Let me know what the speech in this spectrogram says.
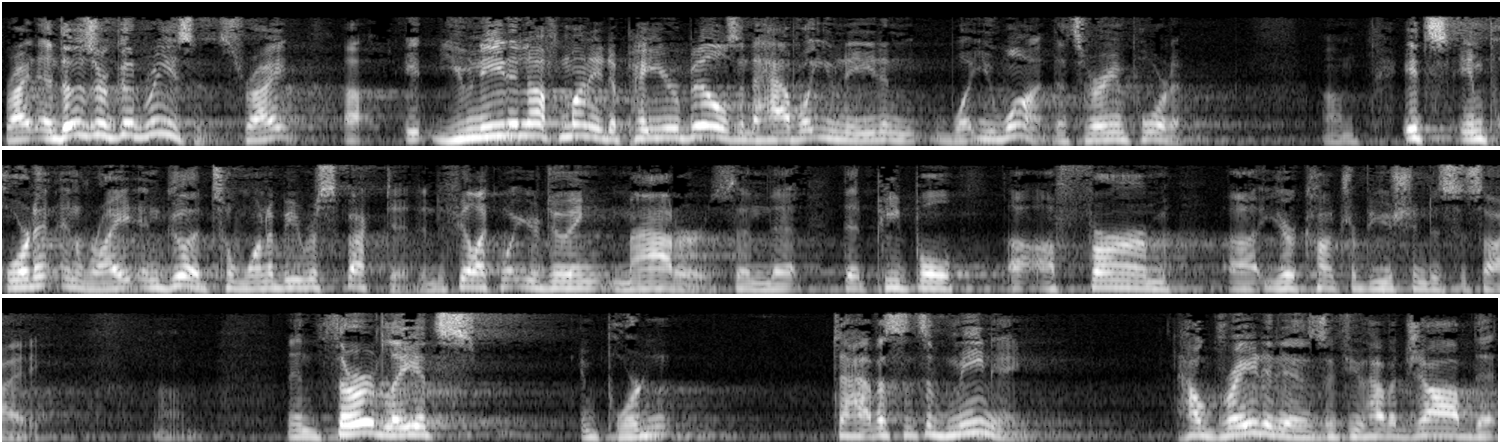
Right? And those are good reasons, right? Uh, it, you need enough money to pay your bills and to have what you need and what you want. That's very important. Um, it's important and right and good to want to be respected and to feel like what you're doing matters and that, that people uh, affirm uh, your contribution to society. Um, and thirdly, it's important to have a sense of meaning. How great it is if you have a job that,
